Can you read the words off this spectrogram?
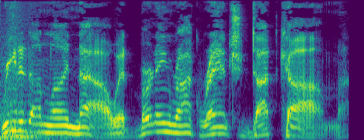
Read it online now at burningrockranch.com.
